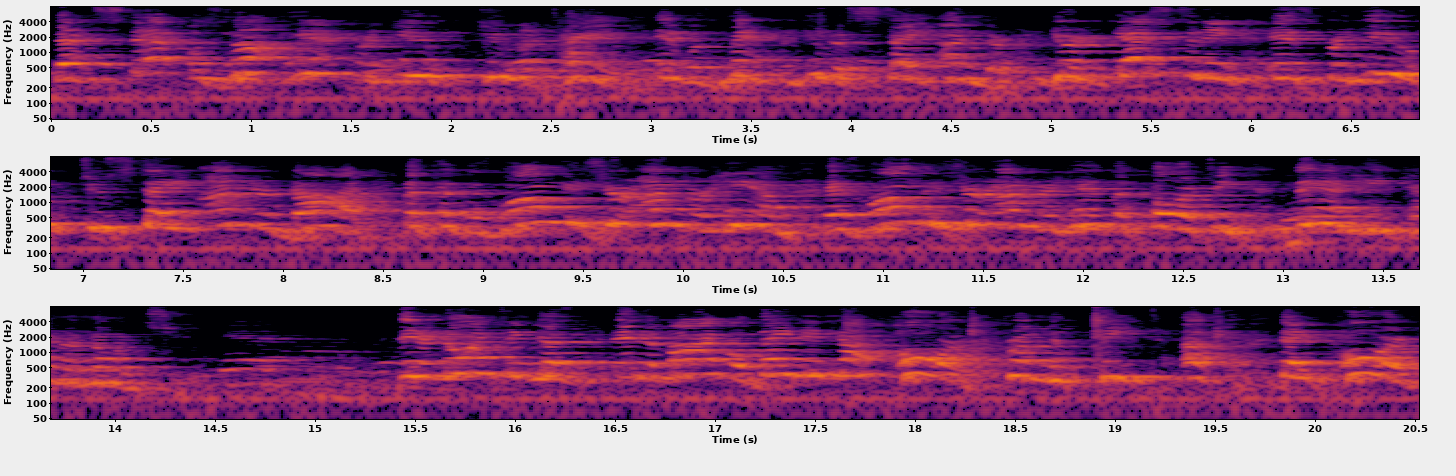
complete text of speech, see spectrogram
That step was not meant for you to attain. It was meant for you to stay under. Your destiny is for you to stay under God because as long as you're under Him, as long as you're under His authority, then He can anoint you. The anointing does, in the Bible, they did not pour from the feet up. They poured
